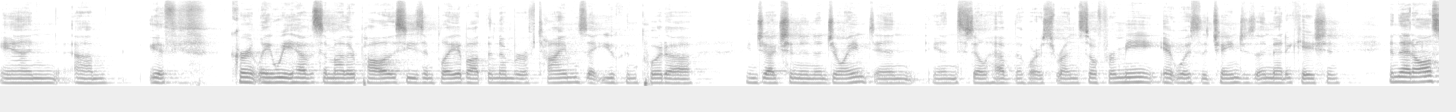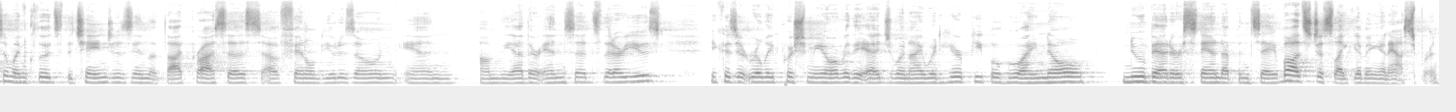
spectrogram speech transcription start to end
And um, if currently we have some other policies in play about the number of times that you can put a injection in a joint and, and still have the horse run. So for me, it was the changes in medication. And that also includes the changes in the thought process of phenylbutazone and um, the other NSAIDs that are used because it really pushed me over the edge when I would hear people who I know knew better stand up and say, well, it's just like giving an aspirin.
